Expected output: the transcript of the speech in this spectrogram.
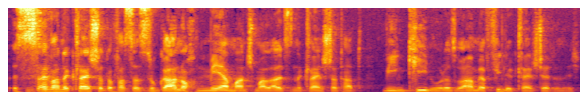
Es ist einfach eine Kleinstadt auf Wasser. Sogar noch mehr manchmal, als eine Kleinstadt hat. Wie ein Kino oder so. Haben ja viele Kleinstädte nicht.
